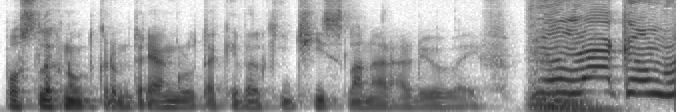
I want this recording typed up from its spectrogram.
poslechnout krom Trianglu taky velký čísla na Radio Wave. Feel like I'm.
